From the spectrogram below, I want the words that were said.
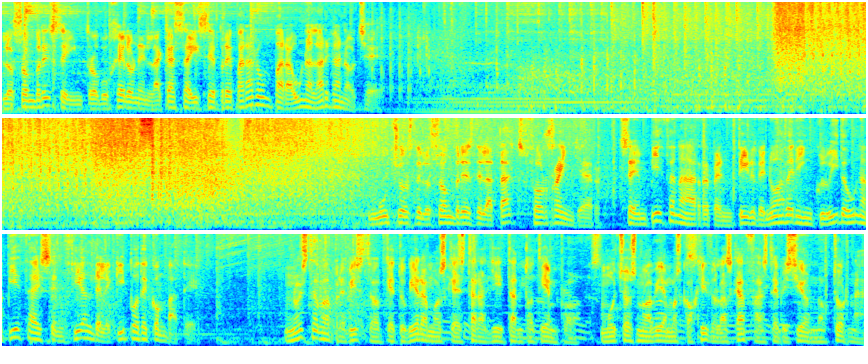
Los hombres se introdujeron en la casa y se prepararon para una larga noche. Muchos de los hombres de la Tax Force Ranger se empiezan a arrepentir de no haber incluido una pieza esencial del equipo de combate. No estaba previsto que tuviéramos que estar allí tanto tiempo. Muchos no habíamos cogido las gafas de visión nocturna.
